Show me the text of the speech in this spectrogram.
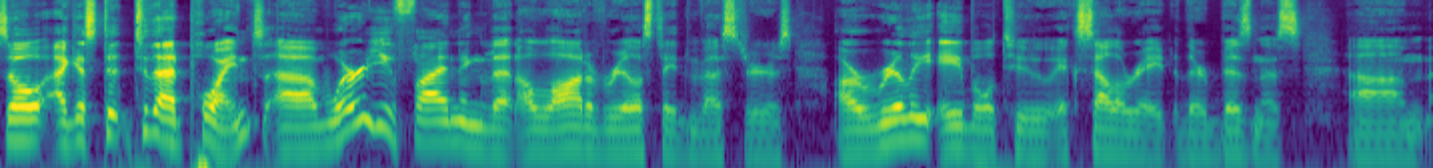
So I guess to, to that point, uh, where are you finding that a lot of real estate investors are really able to accelerate their business, um,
